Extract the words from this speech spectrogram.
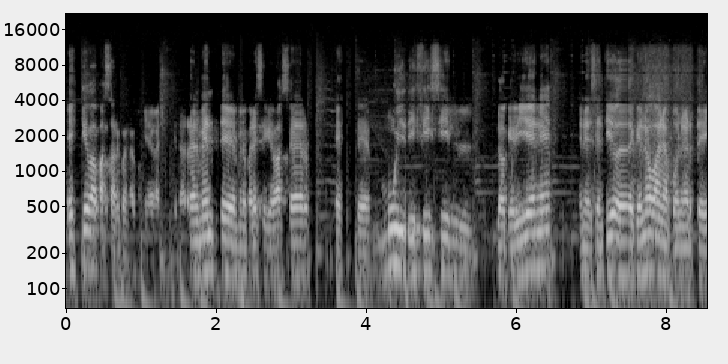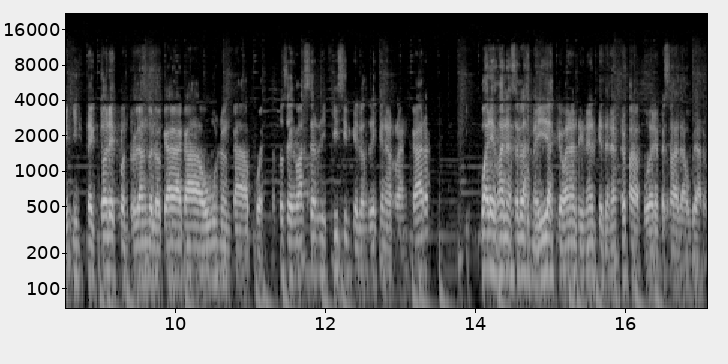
es qué va a pasar con la comida callejera. Realmente me parece que va a ser este, muy difícil lo que viene, en el sentido de que no van a ponerte inspectores controlando lo que haga cada uno en cada puesto. Entonces va a ser difícil que los dejen arrancar y cuáles van a ser las medidas que van a tener que tener para poder empezar a laburar.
